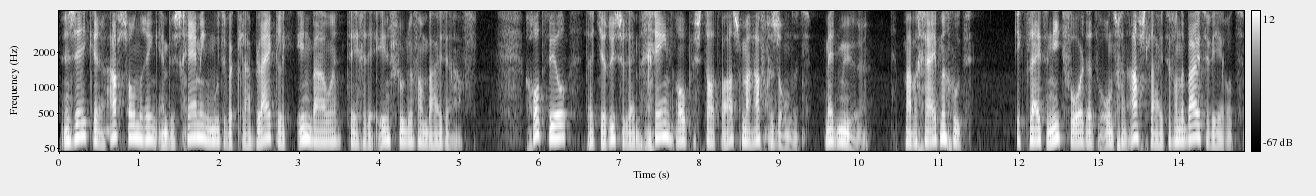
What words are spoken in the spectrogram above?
Een zekere afzondering en bescherming moeten we klaarblijkelijk inbouwen tegen de invloeden van buitenaf. God wil dat Jeruzalem geen open stad was, maar afgezonderd, met muren. Maar begrijp me goed, ik pleit er niet voor dat we ons gaan afsluiten van de buitenwereld.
